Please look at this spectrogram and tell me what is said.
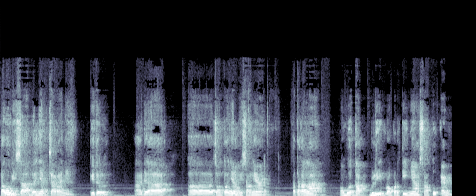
Kamu bisa banyak caranya gitu loh. Ada eh, contohnya misalnya katakanlah Om Botak beli propertinya 1M.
